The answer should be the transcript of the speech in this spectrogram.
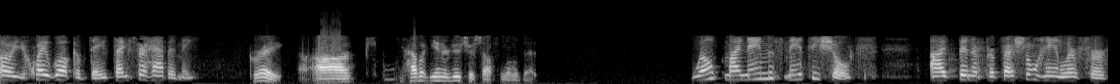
Oh, you're quite welcome, Dave. Thanks for having me. Great. Uh, how about you introduce yourself a little bit? Well, my name is Nancy Schultz. I've been a professional handler for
